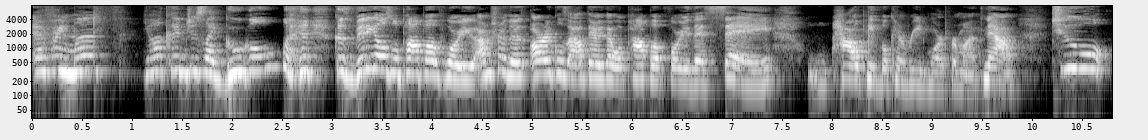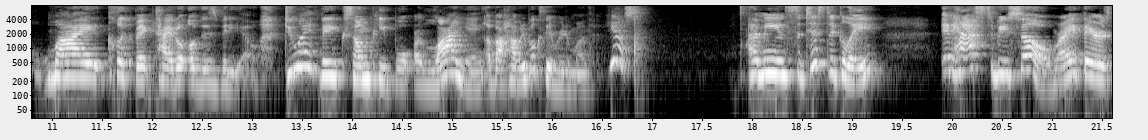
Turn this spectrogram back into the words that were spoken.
every month, y'all couldn't just like Google because videos will pop up for you. I'm sure there's articles out there that will pop up for you that say how people can read more per month. Now, to my clickbait title of this video, do I think some people are lying about how many books they read a month? Yes. I mean, statistically, it has to be so, right? There's,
